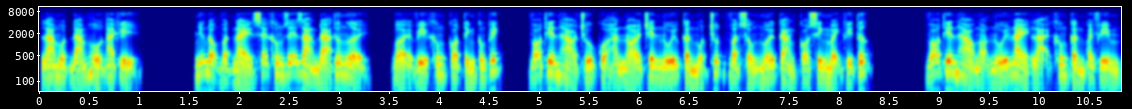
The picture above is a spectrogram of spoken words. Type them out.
Là một đám hổ thai khỉ. Những động vật này sẽ không dễ dàng đả thương người, bởi vì không có tính công kích, Võ Thiên hào chú của hắn nói trên núi cần một chút vật sống mới càng có sinh mệnh khí tức. Võ Thiên hào ngọn núi này lại không cần quay phim,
